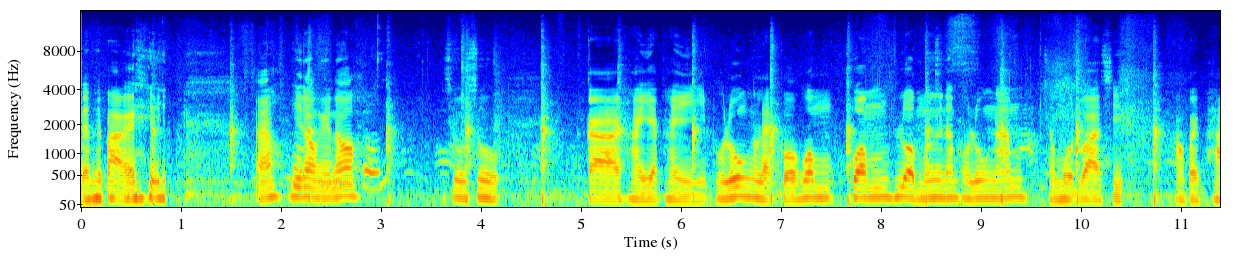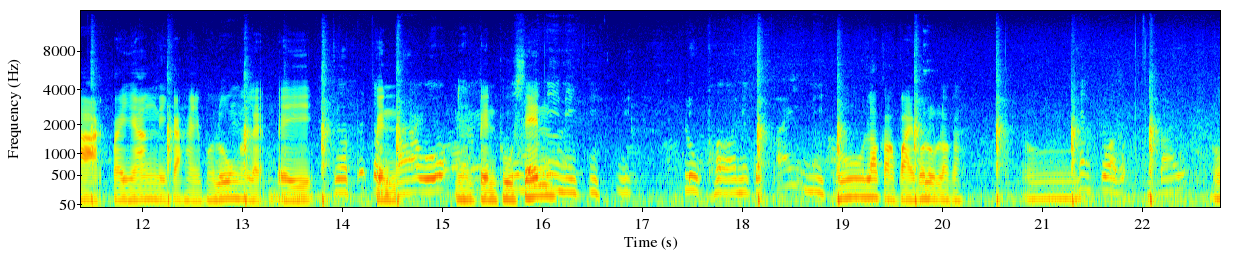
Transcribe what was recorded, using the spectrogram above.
ได้ไหมป้าเอ้ยเอ้าพี่น้องไงเนาะสู้สู้กาให้อยากให้พ่อลุงนั่นแหละก็ร่วมความร่วมมือนํพ่อลุงนํสมมุติว่าสิ เอาไปผากไปหยังนี่ก็ให้พ่อลุงนั่นแหละไป เกือบไปส่เป็งนเขาเนี่ยเป็นผู้เส้นนี่นี่นี่นี่ลูกพอนี่ก็ไปนี่โอ้เราก็เอาไปบ่ลูกเราก็โอ้แม่งตัวสบายโอ้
